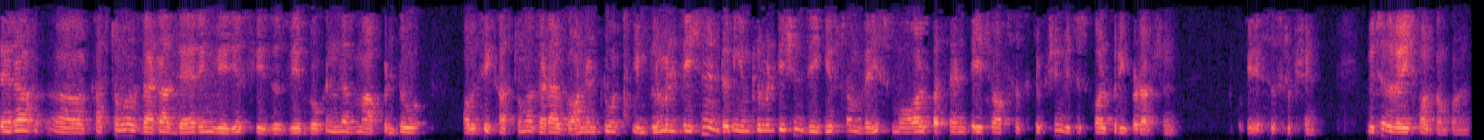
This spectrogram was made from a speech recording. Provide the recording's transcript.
there are uh, customers that are there in various phases. We've broken them up into, obviously, customers that have gone into implementation, and during implementation, they give some very small percentage of subscription, which is called pre-production, okay, subscription, which is a very small component.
